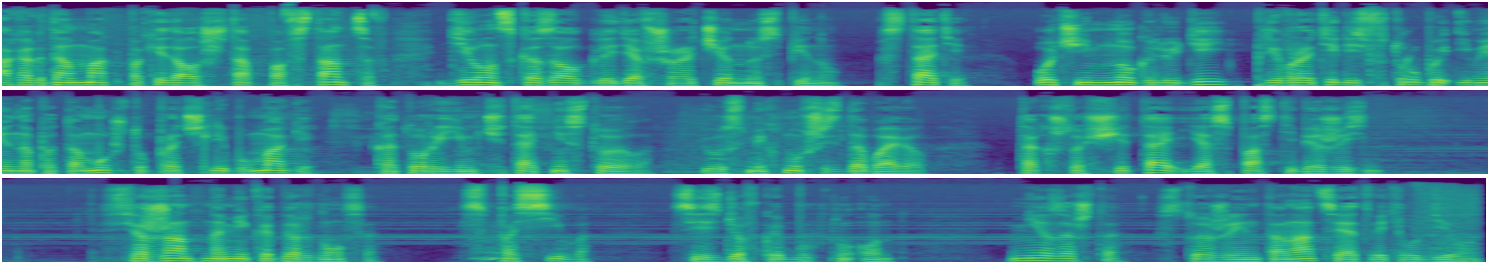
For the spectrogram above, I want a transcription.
А когда Мак покидал штаб повстанцев, Дилан сказал, глядя в широченную спину. «Кстати, очень много людей превратились в трупы именно потому, что прочли бумаги, которые им читать не стоило, и, усмехнувшись, добавил, «Так что считай, я спас тебе жизнь». Сержант на миг обернулся. «Спасибо», — с издевкой буркнул он. «Не за что», — с той же интонацией ответил Дилан.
